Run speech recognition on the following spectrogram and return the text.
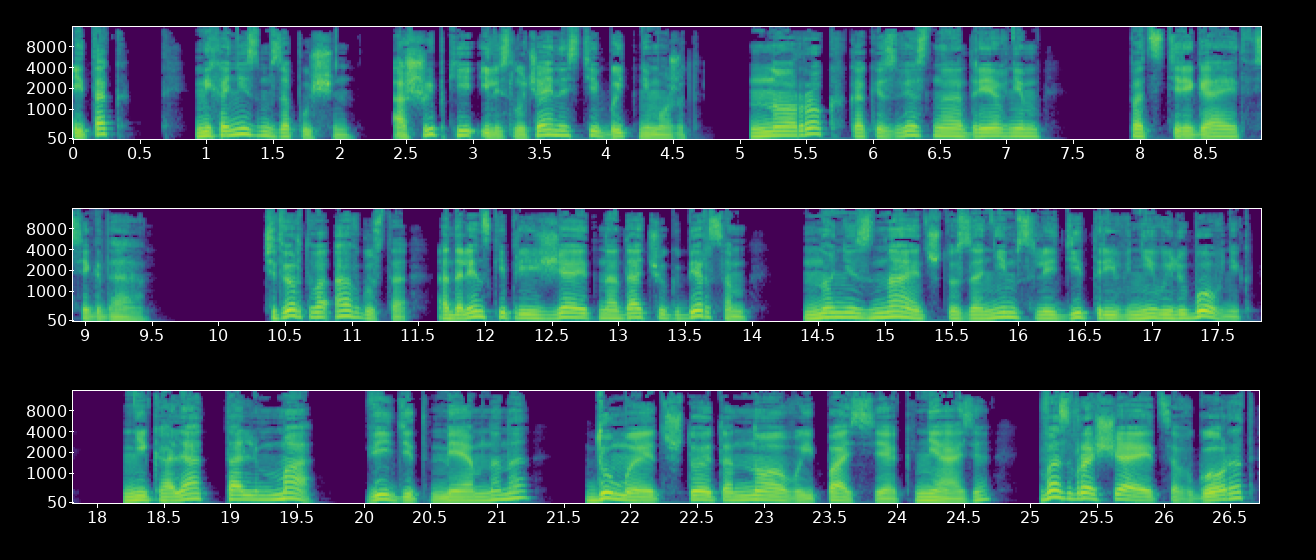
Итак, механизм запущен, ошибки или случайности быть не может. Но рок, как известно древним, подстерегает всегда. 4 августа Адаленский приезжает на дачу к Берсам но не знает, что за ним следит ревнивый любовник. Николя Тальма видит Мемнона, думает, что это новый пассия князя, возвращается в город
